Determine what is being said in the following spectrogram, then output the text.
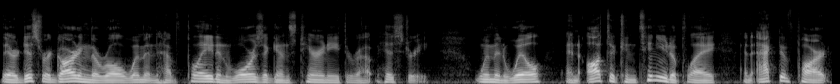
They are disregarding the role women have played in wars against tyranny throughout history. Women will and ought to continue to play an active part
